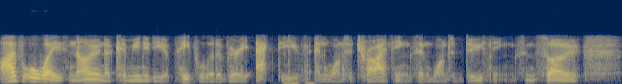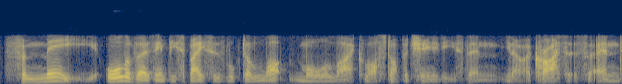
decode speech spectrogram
I've always known a community of people that are very active and want to try things and want to do things. And so for me, all of those empty spaces looked a lot more like lost opportunities than, you know, a crisis. And,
